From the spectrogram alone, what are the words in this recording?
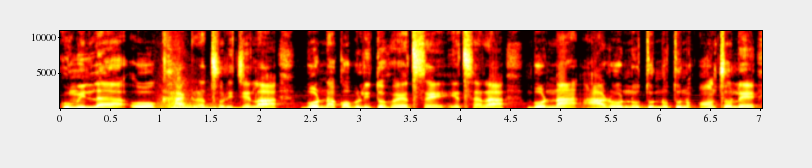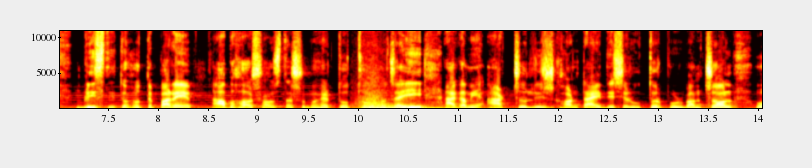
কুমিল্লা ও খাগড়াছড়ি জেলা বন্যা কবলিত হয়েছে। এছাড়া বন্যা আরও নতুন নতুন অঞ্চলে বিস্তৃত হতে পারে। আবহাওয়া সংস্থাসমূহের তথ্য অনুযায়ী, আগামী আটচল্লিশ ঘন্টায় দেশের উত্তর পূর্বাঞ্চল ও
